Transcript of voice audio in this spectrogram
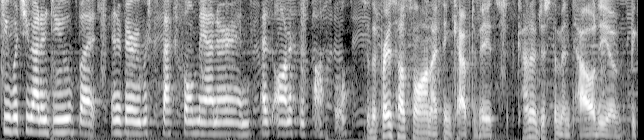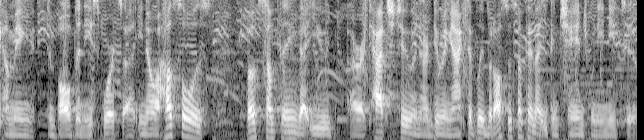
do what you gotta do, but in a very respectful manner and as honest as possible. So the phrase hustle on, I think, captivates kind of just the mentality of becoming involved in esports. Uh, you know, a hustle is both something that you are attached to and are doing actively, but also something that you can change when you need to.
